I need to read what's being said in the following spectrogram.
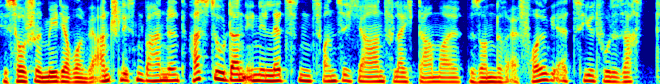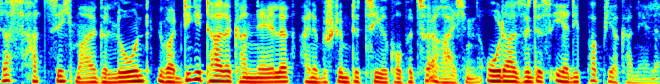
Die Social Media wollen wir anschließend behandeln. Hast du dann in den letzten 20 Jahren vielleicht da mal besondere Erfolge erzielt, wo du sagst, das hat sich mal gelohnt, über digitale Kanäle eine bestimmte Zielgruppe zu erreichen? Oder sind es eher die Papierkanäle?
